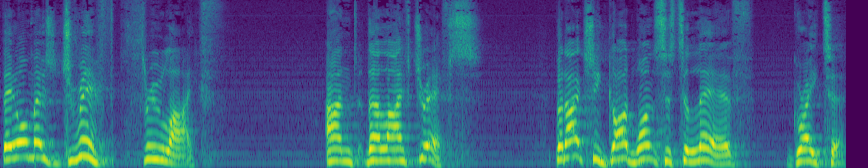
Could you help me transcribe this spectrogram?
They almost drift through life, and their life drifts. But actually, God wants us to live greater.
